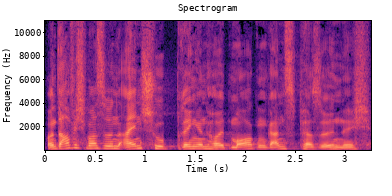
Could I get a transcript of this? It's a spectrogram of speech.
Und darf ich mal so einen Einschub bringen heute Morgen ganz persönlich?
